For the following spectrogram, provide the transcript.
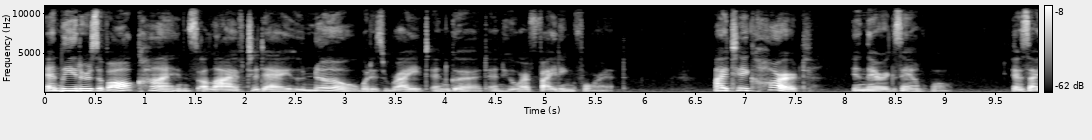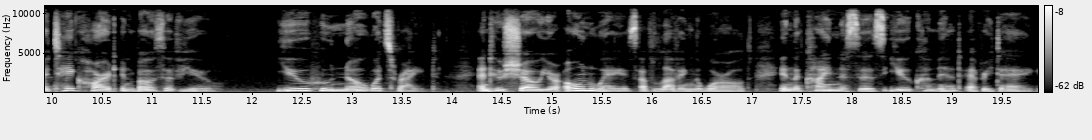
and leaders of all kinds alive today who know what is right and good and who are fighting for it. I take heart in their example as I take heart in both of you, you who know what's right and who show your own ways of loving the world in the kindnesses you commit every day.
